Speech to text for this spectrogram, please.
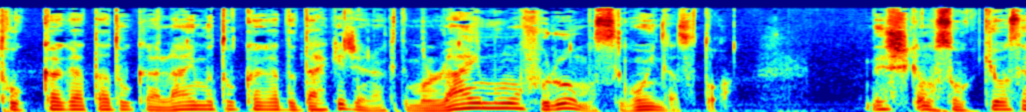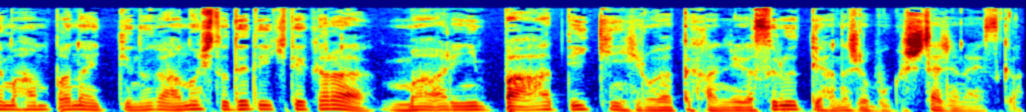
特化型とかライム特化型だけじゃなくてもライムもフローもすごいんだぞと。でしかも即興性も半端ないっていうのがあの人出てきてから周りにバーって一気に広がった感じがするっていう話を僕したじゃないですか。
